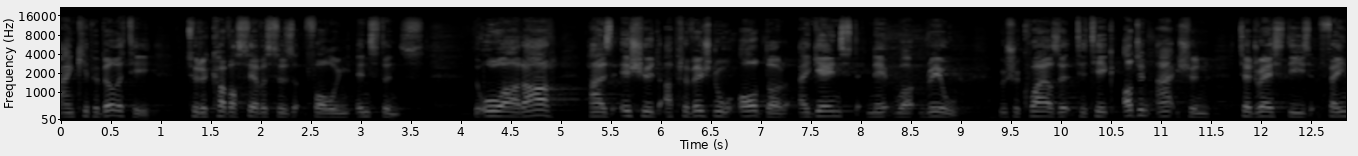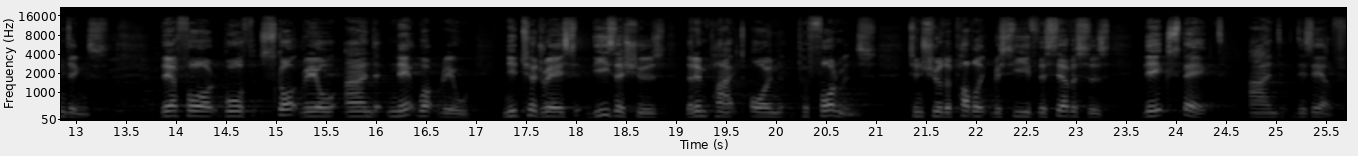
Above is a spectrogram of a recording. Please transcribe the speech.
and capability to recover services following incidents. The ORR has issued a provisional order against Network Rail, which requires it to take urgent action to address these findings. Therefore, both ScotRail and Network Rail need to address these issues that impact on performance to ensure the public receive the services they expect and deserve.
